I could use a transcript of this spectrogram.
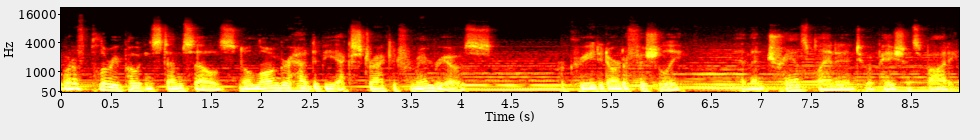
What if pluripotent stem cells no longer had to be extracted from embryos or created artificially and then transplanted into a patient's body?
